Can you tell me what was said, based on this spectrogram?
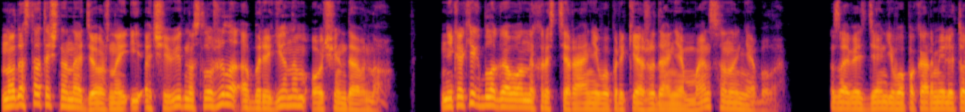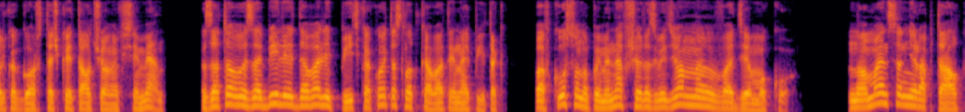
но достаточно надежной и, очевидно, служила аборигенам очень давно. Никаких благовонных растираний, вопреки ожиданиям Мэнсона, не было. За весь день его покормили только горсточкой толченых семян, зато в изобилии давали пить какой-то сладковатый напиток, по вкусу напоминавший разведенную в воде муку. Но Мэнсон не роптал,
